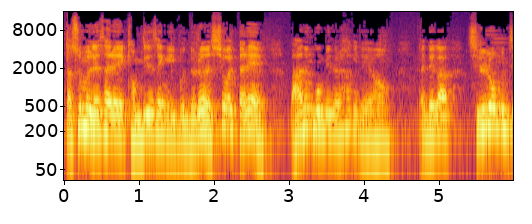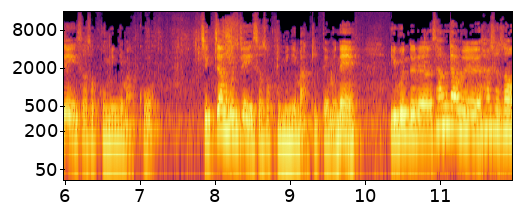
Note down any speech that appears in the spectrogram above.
그러니까 24살의 경진생 이분들은 10월 달에 많은 고민을 하게 돼요. 내가 진로 문제에 있어서 고민이 많고 직장 문제에 있어서 고민이 많기 때문에 이분들은 상담을 하셔서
